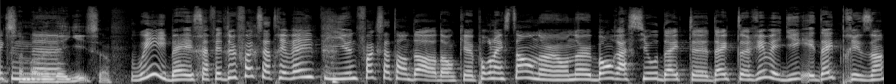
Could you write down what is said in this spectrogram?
Avec Ça une. m'a euh, réveillé, ça. Oui, ben ça fait deux fois que ça te réveille puis une fois que ça t'endort. Donc euh, pour l'instant, on a un, on a un bon ratio d'être euh, d'être réveillé et d'être présent.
